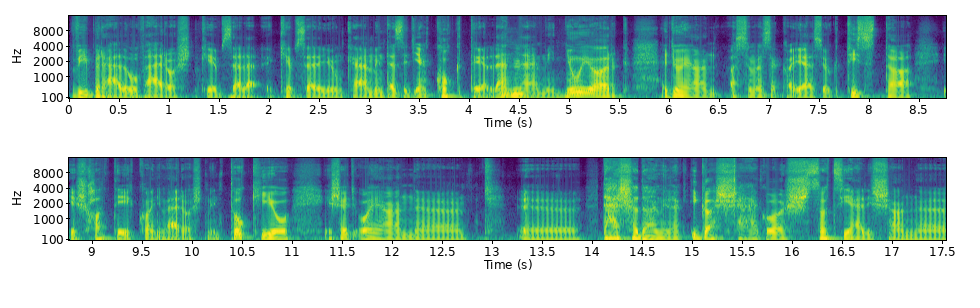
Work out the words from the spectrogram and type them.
vibráló várost képzel, képzeljünk el, mint ez egy ilyen koktél lenne, mm-hmm. mint New York, egy olyan, azt hiszem ezek a jelzők, tiszta és hatékony várost, mint Tokió, és egy olyan ö, társadalmilag igazságos, szociálisan ö,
